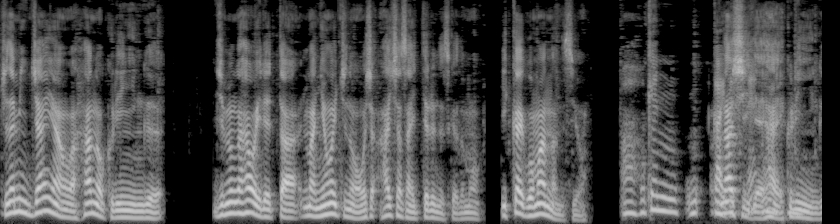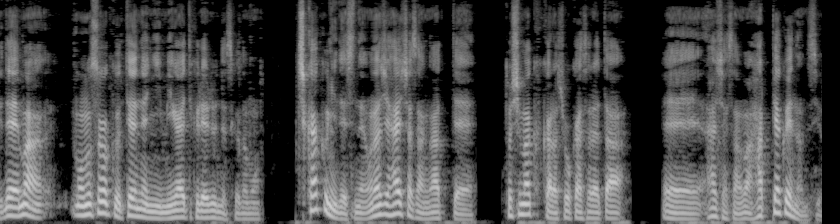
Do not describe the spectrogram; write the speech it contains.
ちなみにジャイアンは歯のクリーニング。自分が歯を入れた、まあ日本一の歯医者さん行ってるんですけども、1回5万なんですよ。あ、保険外なですね。しで、はい、クリーンニングで、まあ、ものすごく丁寧に磨いてくれるんですけども、近くにですね、同じ歯医者さんがあって、豊島区から紹介された、えー歯医者さんは800円なんですよ。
